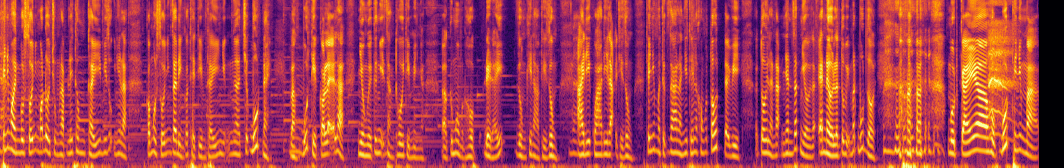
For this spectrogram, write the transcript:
thế nhưng mà một số những món đồ trùng lặp lê thông thấy ví dụ như là có một số những gia đình có thể tìm thấy những uh, chiếc bút này và ừ. bút thì có lẽ là nhiều người cứ nghĩ rằng thôi thì mình uh, cứ mua một hộp để đấy dùng khi nào thì dùng vâng. ai đi qua đi lại thì dùng thế nhưng mà thực ra là như thế là không có tốt tại vì tôi là nạn nhân rất nhiều n lần tôi bị mất bút rồi một cái uh, hộp bút thế nhưng mà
